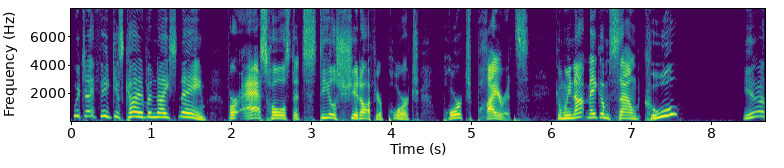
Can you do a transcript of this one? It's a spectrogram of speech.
which I think is kind of a nice name for assholes that steal shit off your porch. Porch pirates. Can we not make them sound cool? You know,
